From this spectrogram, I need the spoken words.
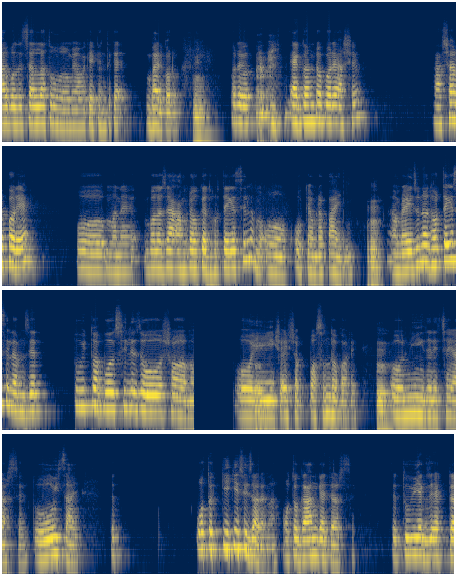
আর বলতেছি আল্লাহ তুমি আমাকে এখান থেকে বাইর করো। পরে এক ঘণ্টা পরে আসে। আসার পরে ও মানে বলে যে আমরা ওকে ধরতে গেছিলাম ও ওকে আমরা পাইনি। আমরা এই জন্য ধরতে গেছিলাম যে তুই তো বলছিলি যে ও সব ও এই এইসব পছন্দ করে। ও নিজের ইচ্ছায় আসছে তো ওই চাই। ও তো কি কিছুই জানে না ও তো গান গাইতে আসছে। তো তুই এক একটা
